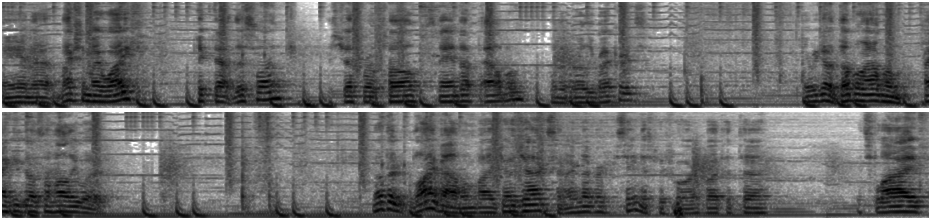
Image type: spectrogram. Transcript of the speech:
And uh, actually my wife picked out this one. It's Jethro Tull stand-up album, one of the early records. Here we go, double album, Frankie Goes to Hollywood. Another live album by Joe Jackson. I've never seen this before, but it, uh, it's live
